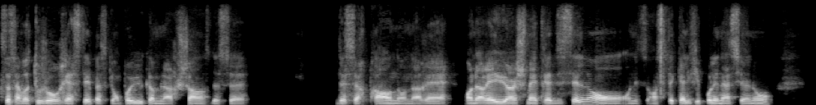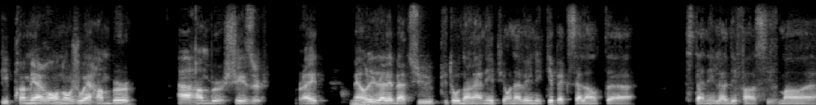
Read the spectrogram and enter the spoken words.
Ça, ça va toujours rester parce qu'ils n'ont pas eu comme leur chance de se, de se reprendre. On aurait, on aurait eu un chemin très difficile. On, on, s'était qualifié pour les nationaux. Puis première ronde, on jouait Humber à Humber, chez eux. Right? Mais on les avait battus plus tôt dans l'année. Puis on avait une équipe excellente euh, cette année-là défensivement euh,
